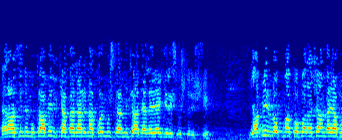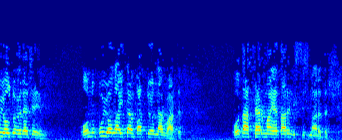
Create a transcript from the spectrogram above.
terazinin mukabil kefelerine koymuş ve mücadeleye girişmiştir işçi. Ya bir lokma koparacağım veya bu yolda öleceğim. Onu bu yola iten faktörler vardır. O da sermayedarın istismarıdır.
